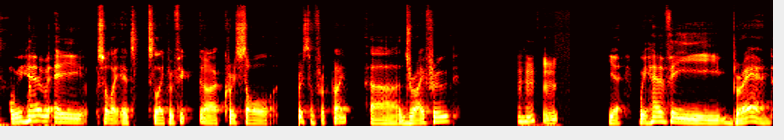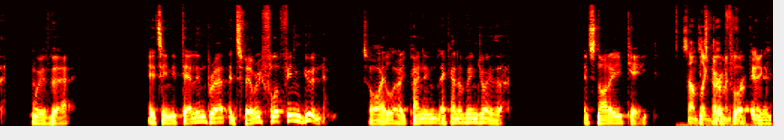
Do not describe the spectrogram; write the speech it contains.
we have a so like it's like uh, crystal crystal fruit, right? Uh, dry fruit. hmm Yeah, we have a bread with that. It's an Italian bread. It's very fluffy and good. So I like kind of I kind of enjoy that. It's not a cake. Sounds It's like German for and fruitcake.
